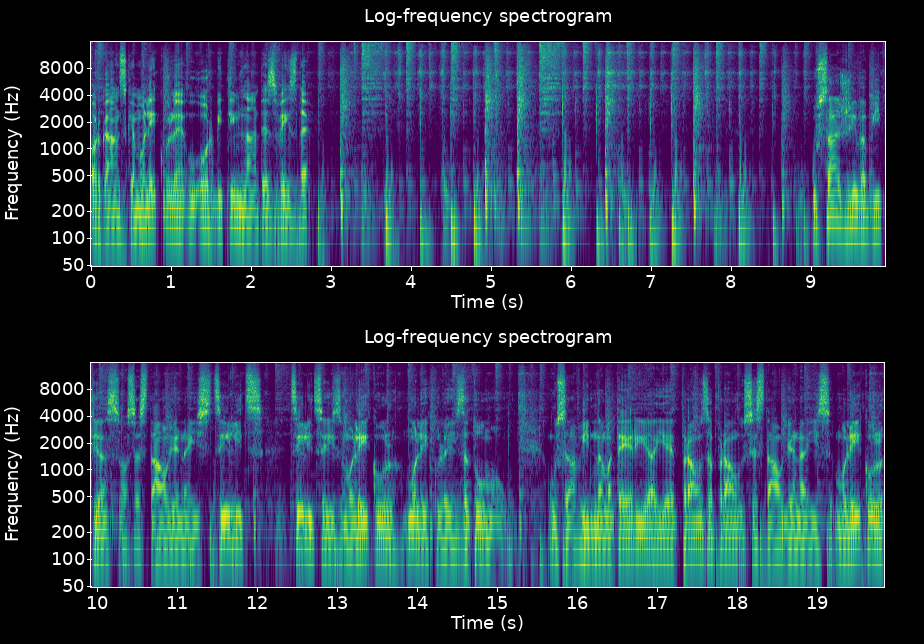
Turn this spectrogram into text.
Organske molekule v orbiti mlade zvezde. Vsa živa bitja so sestavljena iz celic, celice iz molekul, molekule iz atomov. Vsa vidna materija je pravzaprav sestavljena iz molekul,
